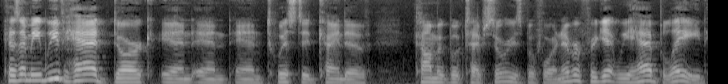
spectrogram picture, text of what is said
because I mean we've had dark and and and twisted kind of comic book type stories before. Never forget we had Blade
